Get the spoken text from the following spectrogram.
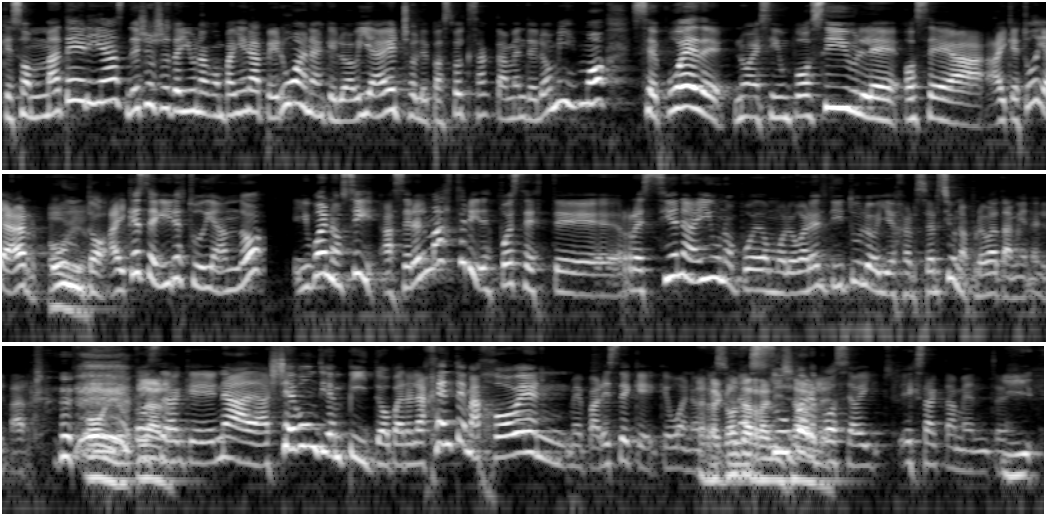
que son materias. De hecho, yo tenía una compañera peruana que lo había hecho, le pasó exactamente lo mismo. Se puede, no es imposible. O sea, hay que estudiar, punto. Hay que seguir estudiando. Y bueno, sí, hacer el máster y después este, recién ahí uno puede homologar el título y ejercerse una prueba también en el bar. Obvio, claro. o sea que nada, lleva un tiempito. Para la gente más joven me parece que, bueno, es, una súper cosa. Exactamente. Y,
